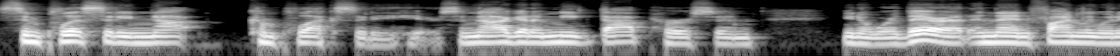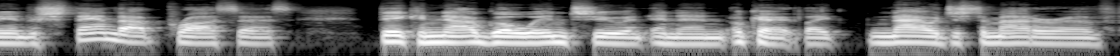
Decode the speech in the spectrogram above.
simplicity not complexity here. So now i got to meet that person you know where they're at and then finally when they understand that process they can now go into and, and then okay like now it's just a matter of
